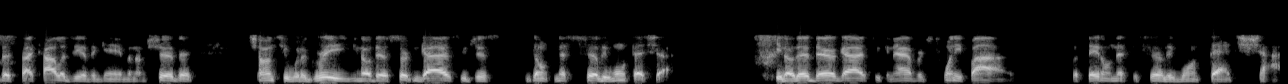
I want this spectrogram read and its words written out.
the psychology of the game, and I'm sure that Chauncey would agree. You know, there are certain guys who just don't necessarily want that shot. You know, there there are guys who can average 25, but they don't necessarily want that shot.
